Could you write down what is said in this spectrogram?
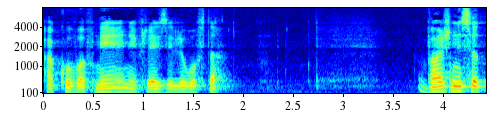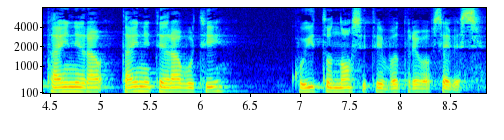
ако в нея не влезе любовта. Важни са тайни, тайните работи, които носите вътре в себе си.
